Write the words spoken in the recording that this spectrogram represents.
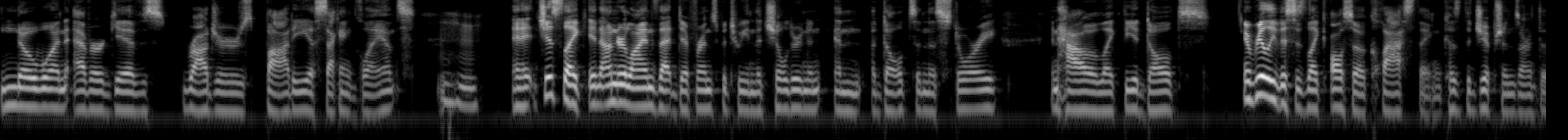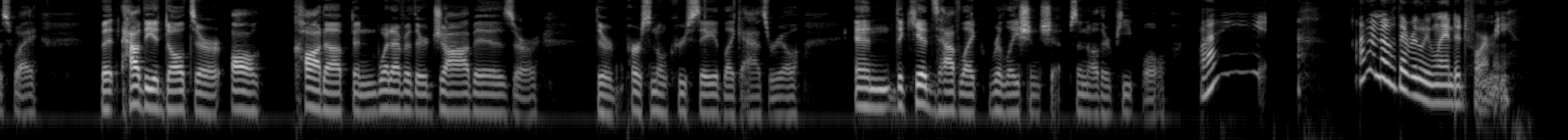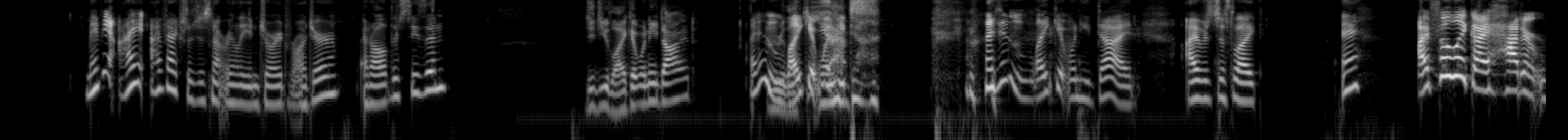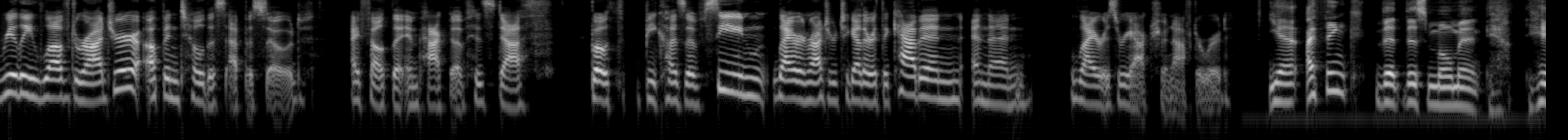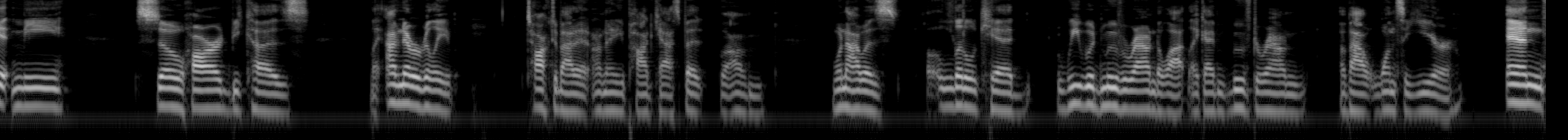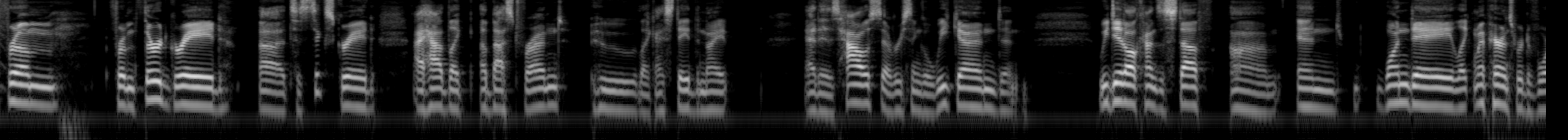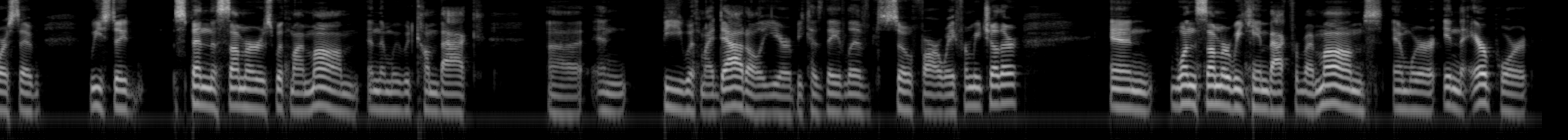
no one ever gives Roger's body a second glance. hmm And it just like it underlines that difference between the children and, and adults in this story and how like the adults and really this is like also a class thing because the Gyptians aren't this way, but how the adults are all caught up in whatever their job is or their personal crusade like Asriel. And the kids have like relationships and other people. I I don't know if that really landed for me. Maybe I I've actually just not really enjoyed Roger at all this season. Did you like it when he died? I didn't like, like, it when he died. I didn't like it when he died. I was just like, eh. i felt like i hadn't really loved roger up until this episode i felt the impact of his death both because of seeing lyra and roger together at the cabin and then lyra's reaction afterward Yeah, I think that this moment hit me so hard because like I've never really talked about it on any podcast, but um when I was a little kid, we would move around a lot. Like I moved around about once a year. And from from 3rd grade uh to 6th grade, I had like a best friend who like I stayed the night at his house every single weekend and we did all kinds of stuff. Um, and one day, like my parents were divorced, so we used to spend the summers with my mom, and then we would come back uh, and be with my dad all year because they lived so far away from each other. And one summer, we came back from my mom's, and we're in the airport,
